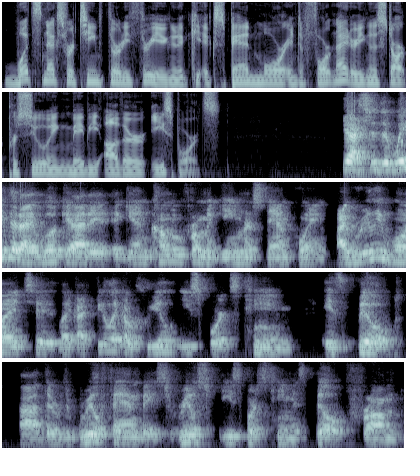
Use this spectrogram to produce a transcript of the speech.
What's next for Team 33? Are you going to expand more into Fortnite or are you going to start pursuing maybe other esports? Yeah, so the way that I look at it, again, coming from a gamer standpoint, I really wanted to, like, I feel like a real esports team is built uh, the, the, real fan base, real esports team is built from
